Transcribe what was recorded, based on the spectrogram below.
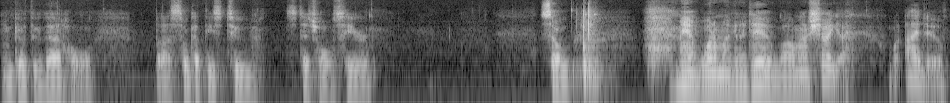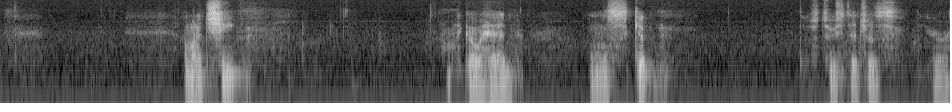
and go through that hole. But I still got these two stitch holes here. So, man, what am I going to do? Well, I'm going to show you what I do. I'm going to cheat. I'm going to go ahead. I'm going to skip those two stitches here.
